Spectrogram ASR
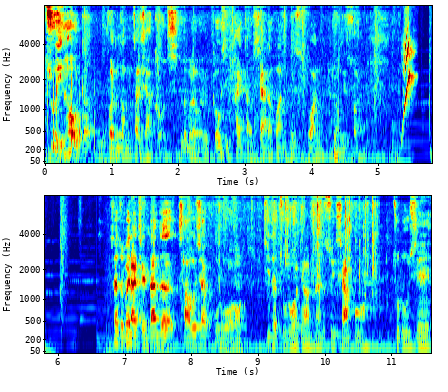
最后的五分钟再下枸杞，懂不懂？枸杞太早下的话，你会酸，很容易酸。现在准备来简单的焯一下苦螺哦，记得煮螺要冷水下锅，注入一些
